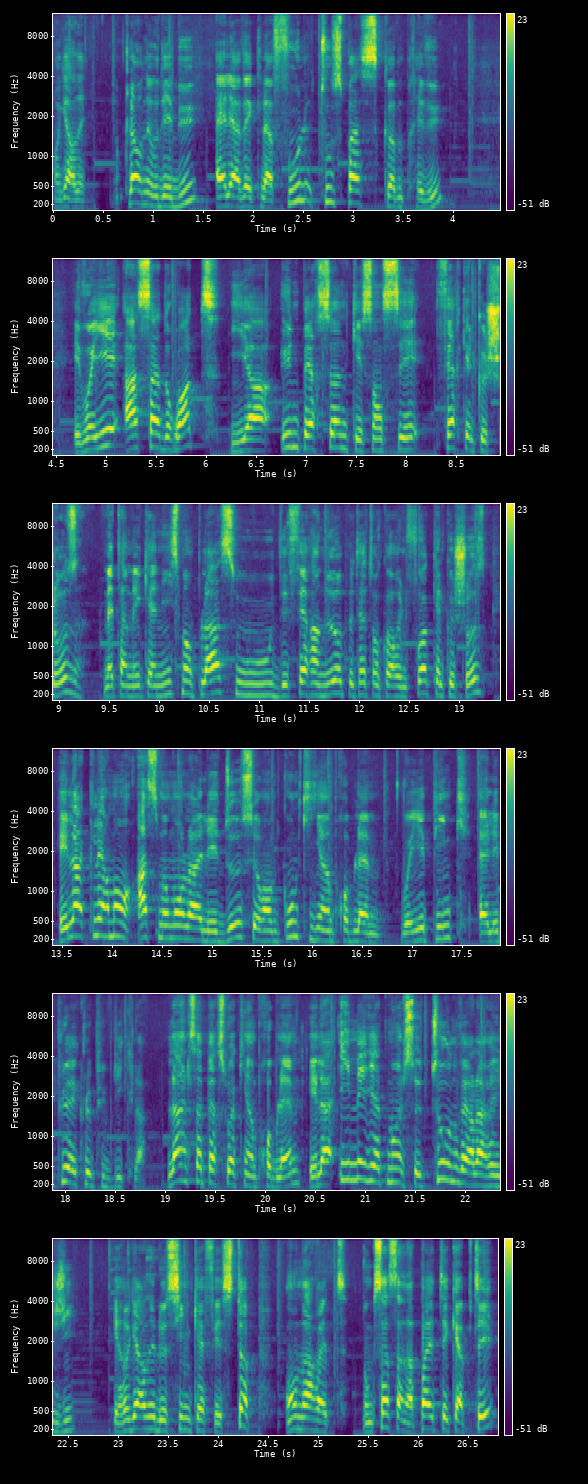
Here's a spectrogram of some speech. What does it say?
Regardez. Donc là, on est au début, elle est avec la foule, tout se passe comme prévu. Et voyez, à sa droite, il y a une personne qui est censée faire quelque chose, mettre un mécanisme en place ou défaire un nœud, peut-être encore une fois, quelque chose. Et là, clairement, à ce moment-là, les deux se rendent compte qu'il y a un problème. Vous voyez, Pink, elle est plus avec le public là. Là, elle s'aperçoit qu'il y a un problème. Et là, immédiatement, elle se tourne vers la régie. Et regardez le signe qu'elle fait. Stop, on arrête. Donc ça, ça n'a pas été capté.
